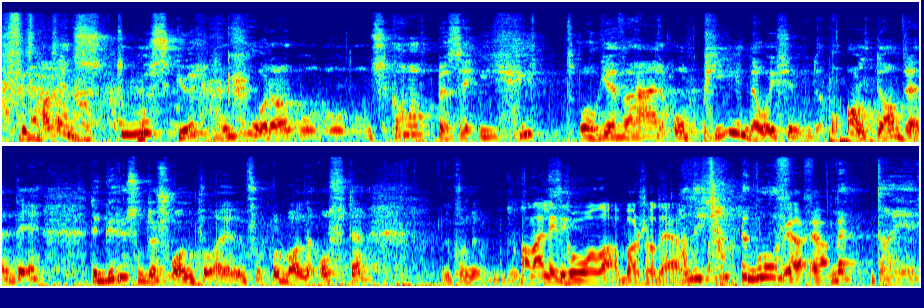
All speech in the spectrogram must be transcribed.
Han er en storskurk og går og, og, og skaper seg i hytt og gevær og pine og, ikke, og alt det andre. Det, det er grusomt å se han på en fotballbane ofte. Du kan, du, Han er litt god, da, bare så det Han er kjempegod, Ja, ja. men da er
